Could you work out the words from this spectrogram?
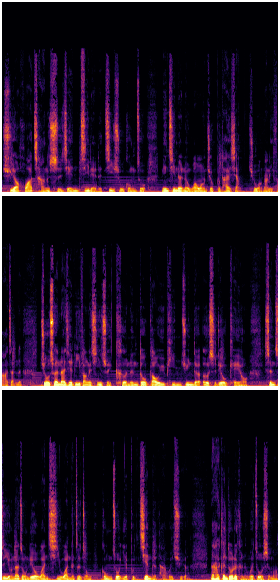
需要花长时间积累的技术工作，年轻人呢往往就不太想去往那里发展了。就算那些地方的薪水可能都高于平均的二十六 K 哦，甚至有那种六万七万的这种工作，也不见得他会去了。那他更多的可能会做什么？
